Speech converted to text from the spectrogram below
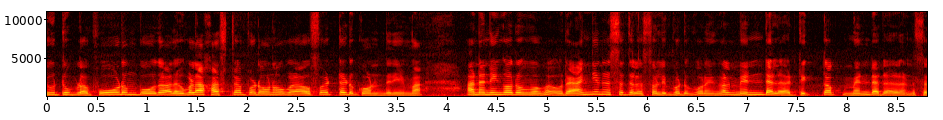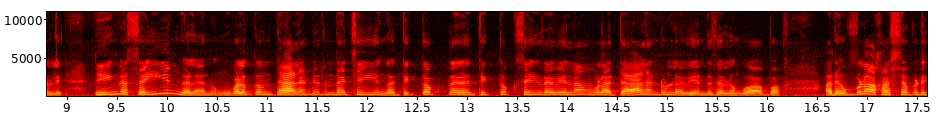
யூடியூப்பில் போடும்போது அது இவ்வளோ கஷ்டப்படணும் இவ்வளோ எஃபர்ட் எடுக்கணும் தெரியுமா? ஆனால் நீங்கள் ஒரு ஒரு அஞ்சு நிமிஷத்தில் சொல்லி போட்டு போகிறீங்க மெண்டல் டிக்டாக் மெண்டல்னு சொல்லி. நீங்கள் செய்யுங்களேன். உங்களுக்கும் டேலண்ட் இருந்தால் செய்யுங்க. டிக்டாக் டிக்டாக் செய்கிறவையெல்லாம் இவ்வளோ டேலண்ட் உள்ளவை என்று சொல்லுங்க அப்போ. அதை எவ்வளோ கஷ்டப்பட்டு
